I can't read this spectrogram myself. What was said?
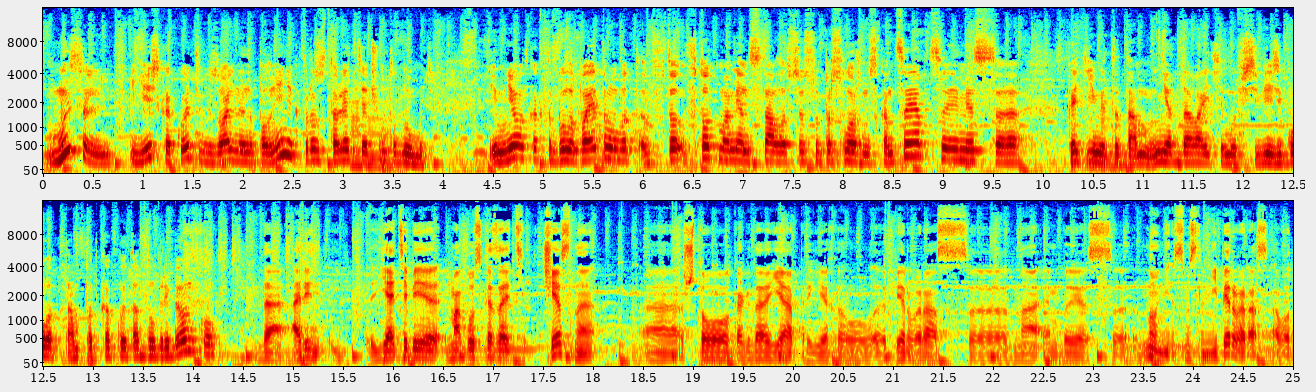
мысль, и есть какое-то визуальное наполнение, которое заставляет тебя о чем-то думать. И мне вот как-то было, поэтому вот в, то, в тот момент стало все супер сложно с концепциями, с э, какими-то там, нет, давайте мы все, весь год там под какую-то одну гребенку. Да, Арин, я тебе могу сказать честно, что когда я приехал э, первый раз э, на МБС, ну, в смысле не первый раз, а вот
